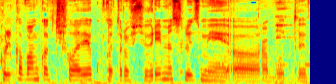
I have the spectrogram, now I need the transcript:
Насколько вам, как человеку, который все время с людьми э, работает,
